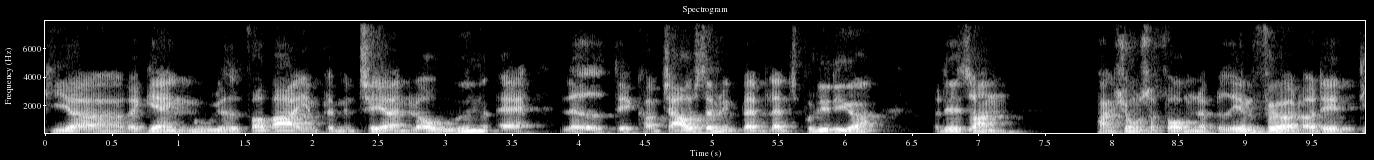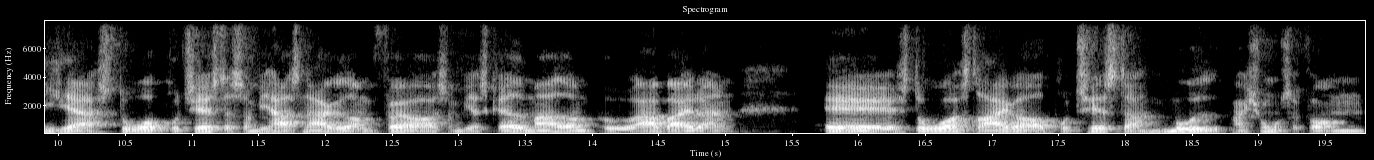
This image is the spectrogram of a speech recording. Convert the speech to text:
giver regeringen mulighed for bare at implementere en lov uden at lade det komme til afstemning blandt landets politikere. Og det er sådan, pensionsreformen er blevet indført, og det er de her store protester, som vi har snakket om før, og som vi har skrevet meget om på Arbejderen, øh, store strækker og protester mod pensionsreformen,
